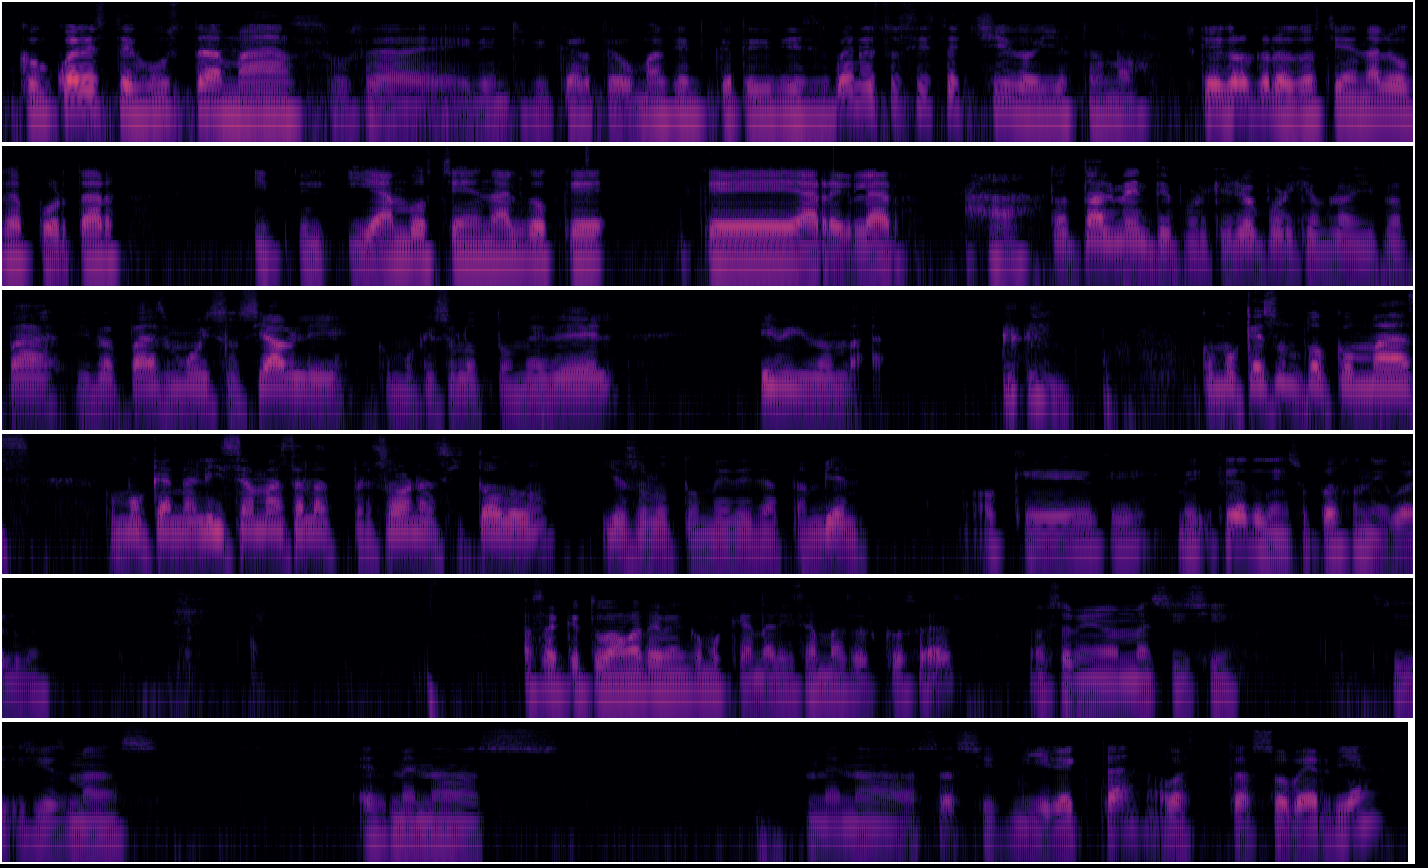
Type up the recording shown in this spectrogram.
¿Con cuáles te gusta más? O sea, identificarte. O más bien que te dices, bueno, esto sí está chido y esto no. Es que creo que los dos tienen algo que aportar y, y- y ambos tienen algo que, que arreglar. Ajá. Totalmente, porque yo, por ejemplo, a mi papá, mi papá es muy sociable, como que eso lo tomé de él, y mi mamá, como que es un poco más, como que analiza más a las personas y todo, y eso lo tomé de ella también. Ok, ok. Fíjate que mis papás son igual, güey. O sea, que tu mamá también como que analiza más las cosas. O sea, mi mamá sí, sí. Sí, sí es más. Es menos. Menos así directa o hasta soberbia.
